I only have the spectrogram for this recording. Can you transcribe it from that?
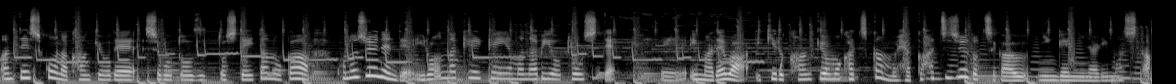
安定志向な環境で仕事をずっとしていたのがこの10年でいろんな経験や学びを通して、えー、今では生きる環境も価値観も180度違う人間になりました。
